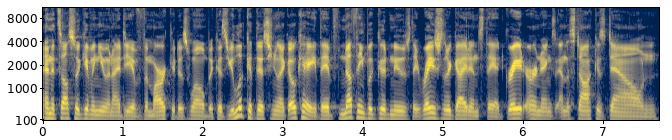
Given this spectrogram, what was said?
And it's also giving you an idea of the market as well, because you look at this and you're like, okay, they have nothing but good news. They raised their guidance, they had great earnings, and the stock is down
